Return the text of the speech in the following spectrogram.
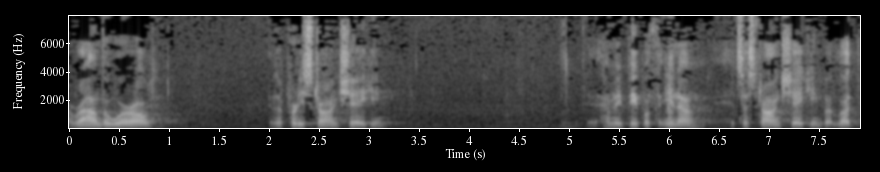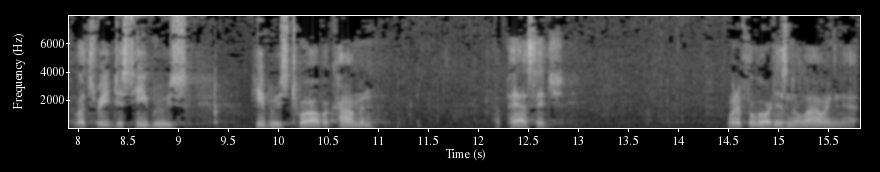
around the world, is a pretty strong shaking? How many people, th- you know, it's a strong shaking, but let, let's read just Hebrews, Hebrews 12, a common a passage. What if the Lord isn't allowing that?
